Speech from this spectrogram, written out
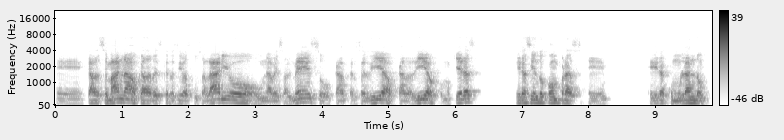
eh, cada semana o cada vez que recibas tu salario, o una vez al mes, o cada tercer día, o cada día, o como quieras. Ir haciendo compras. Eh, e ir acumulando.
